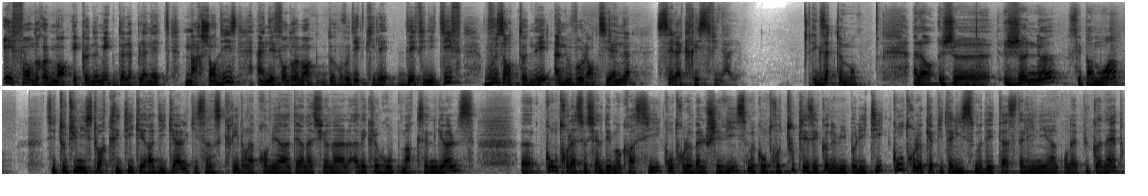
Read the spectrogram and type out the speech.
effondrement économique de la planète marchandise, un effondrement dont vous dites qu'il est définitif. Vous en tenez à nouveau l'antienne, c'est la crise finale. Exactement. Alors, je, je ne, c'est pas moi, c'est toute une histoire critique et radicale qui s'inscrit dans la première internationale avec le groupe Marx Engels. Euh, contre la social-démocratie, contre le bolchevisme, contre toutes les économies politiques, contre le capitalisme d'État stalinien qu'on a pu connaître,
